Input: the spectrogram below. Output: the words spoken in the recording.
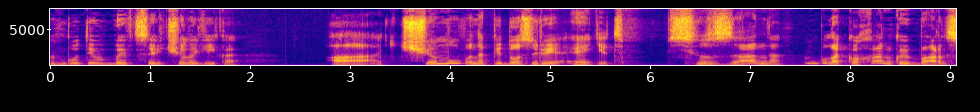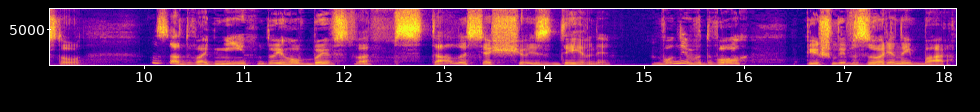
бути вбивцею чоловіка. А чому вона підозрює Едіт? Сюзанна була коханкою Барнстоу. За два дні до його вбивства сталося щось дивне. Вони вдвох пішли в зоряний бар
